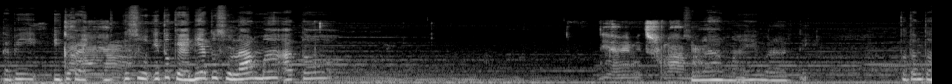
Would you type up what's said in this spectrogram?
Tapi itu Kalau kayak yang- itu itu kayak dia tuh sulama atau? Dia memang itu selama sulama ya berarti. Kau tentu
